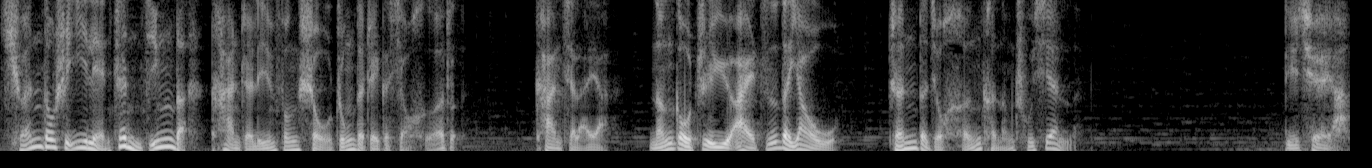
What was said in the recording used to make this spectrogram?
全都是一脸震惊的看着林峰手中的这个小盒子。看起来呀，能够治愈艾滋的药物，真的就很可能出现了。的确呀，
